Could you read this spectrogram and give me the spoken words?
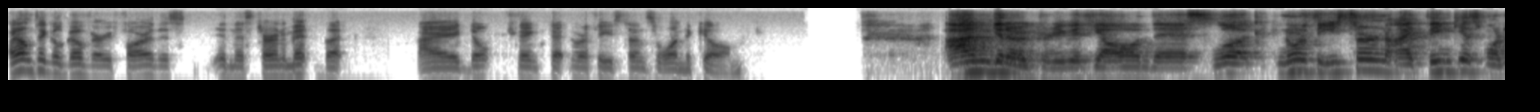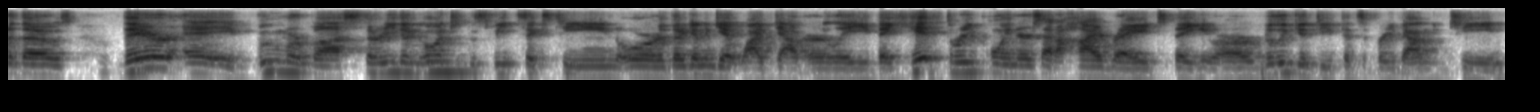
I don't think he'll go very far this in this tournament, but I don't think that Northeastern's the one to kill him. I'm gonna agree with y'all on this. Look, Northeastern, I think is one of those. They're a boomer bust. They're either going to the Sweet 16 or they're gonna get wiped out early. They hit three pointers at a high rate. They are a really good defensive rebounding team.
